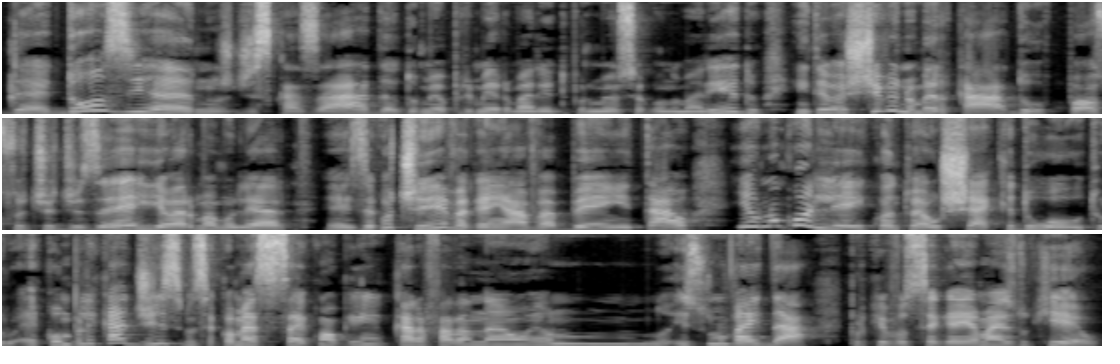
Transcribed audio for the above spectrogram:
10, 12 anos descasada, do meu primeiro marido para o meu segundo marido. Então eu estive no mercado, posso te dizer, e eu era uma mulher executiva, ganhava bem e tal. E eu nunca olhei quanto é o cheque do outro. É complicadíssimo. Você começa a sair com alguém e o cara fala: não, eu não, isso não vai dar, porque você ganha mais do que eu.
